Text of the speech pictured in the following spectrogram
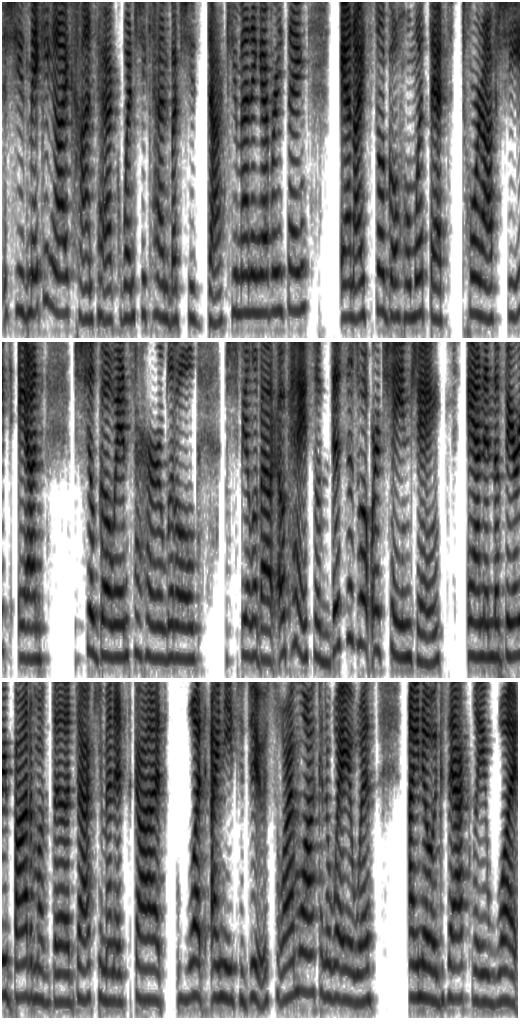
she's making eye contact when she can, but she's documenting everything and I still go home with that torn off sheet and she'll go into her little spiel about okay so this is what we're changing and in the very bottom of the document it's got what I need to do so I'm walking away with I know exactly what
